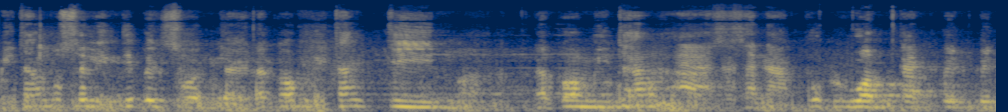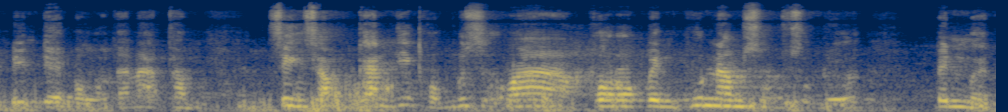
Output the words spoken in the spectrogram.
มีทั้งมุสลิมที่เป็นส่วนใหญ่แล้วก็มีทั้งจีน แล้วก็มีทั้งอาศาสนาพุทธรวมกันเป็นเป็นดินแดนพหุวัฒนธรรม สิ่งสำคัญที่ผมรู้สึกว่าพอเราเป็นผู้นำสูงสุดหรือเป็นเหมือน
